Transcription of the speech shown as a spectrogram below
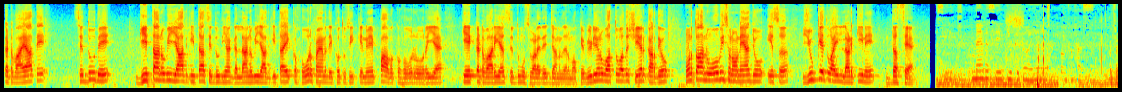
ਕਟਵਾਇਆ ਤੇ ਸਿੱਧੂ ਦੇ ਗੀਤਾਂ ਨੂੰ ਵੀ ਯਾਦ ਕੀਤਾ ਸਿੱਧੂ ਦੀਆਂ ਗੱਲਾਂ ਨੂੰ ਵੀ ਯਾਦ ਕੀਤਾ। ਇੱਕ ਹੋਰ ਫੈਨ ਦੇਖੋ ਤੁਸੀਂ ਕਿੰਨੇ ਭਾਵਕ ਹੋ ਰੋ ਰਹੀ ਹੈ। ਕੇਕ ਕਟਵਾ ਰਹੀ ਹੈ ਸਿੱਧੂ ਮੂਸੇਵਾਲੇ ਦੇ ਜਨਮ ਦਿਨ ਮੌਕੇ। ਵੀਡੀਓ ਨੂੰ ਵੱਧ ਤੋਂ ਵੱਧ ਸ਼ੇਅਰ ਕਰ ਦਿਓ। ਹੁਣ ਤੁਹਾਨੂੰ ਉਹ ਵੀ ਸੁਣਾਉਨੇ ਆ ਜੋ ਇਸ ਯੂਕੇ ਤੋਂ ਆਈ ਲੜਕੀ ਨੇ ਦੱਸਿਆ ਮੈਂ ਵੈਸੇ ਯੂਕੇ ਤੋਂ ਆਈ ਹਾਂ of us ਅੱਛਾ।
